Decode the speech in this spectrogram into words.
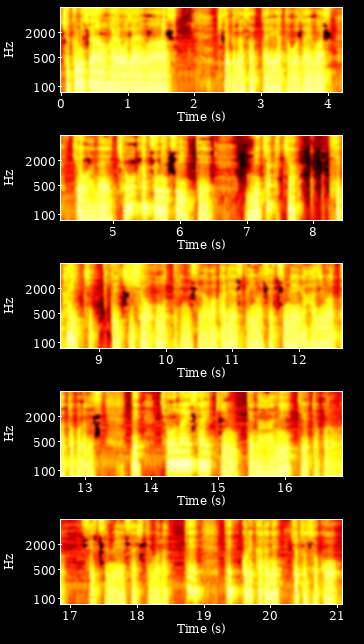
職味さんおはようございます。来てくださってありがとうございます。今日はね、腸活についてめちゃくちゃ世界一って自称思ってるんですが、わかりやすく今説明が始まったところです。で、腸内細菌って何っていうところを説明させてもらって、で、これからね、ちょっとそこ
